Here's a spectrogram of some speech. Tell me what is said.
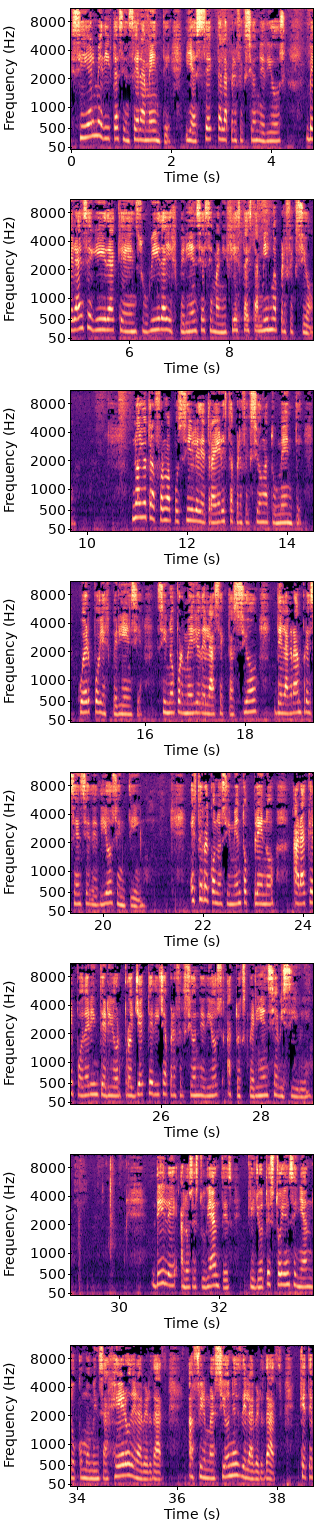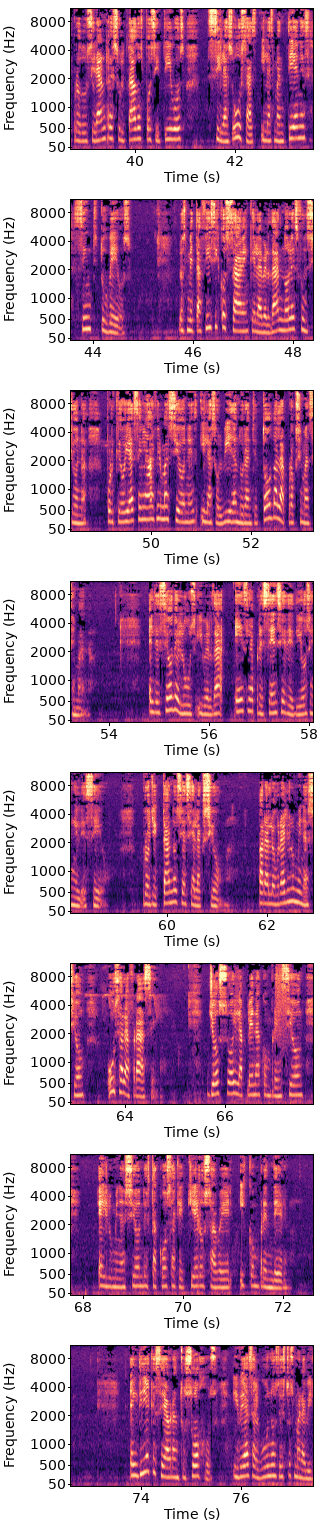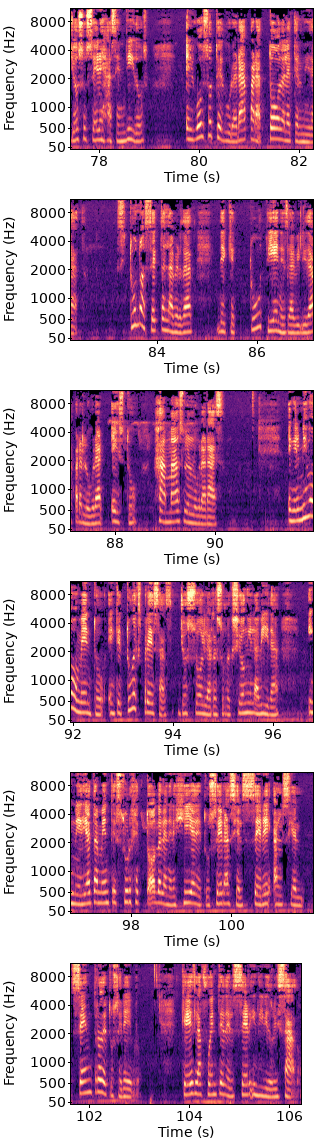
si él medita sinceramente y acepta la perfección de Dios, verá enseguida que en su vida y experiencia se manifiesta esta misma perfección. No hay otra forma posible de traer esta perfección a tu mente, cuerpo y experiencia, sino por medio de la aceptación de la gran presencia de Dios en ti. Este reconocimiento pleno hará que el poder interior proyecte dicha perfección de Dios a tu experiencia visible. Dile a los estudiantes que yo te estoy enseñando como mensajero de la verdad, afirmaciones de la verdad, que te producirán resultados positivos si las usas y las mantienes sin titubeos. Los metafísicos saben que la verdad no les funciona porque hoy hacen las afirmaciones y las olvidan durante toda la próxima semana. El deseo de luz y verdad es la presencia de Dios en el deseo, proyectándose hacia la acción. Para lograr iluminación, usa la frase Yo soy la plena comprensión e iluminación de esta cosa que quiero saber y comprender. El día que se abran tus ojos y veas algunos de estos maravillosos seres ascendidos, el gozo te durará para toda la eternidad. Si tú no aceptas la verdad de que tú tienes la habilidad para lograr esto, jamás lo lograrás. En el mismo momento en que tú expresas yo soy la resurrección y la vida, inmediatamente surge toda la energía de tu ser hacia el, hacia el centro de tu cerebro que es la fuente del ser individualizado.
